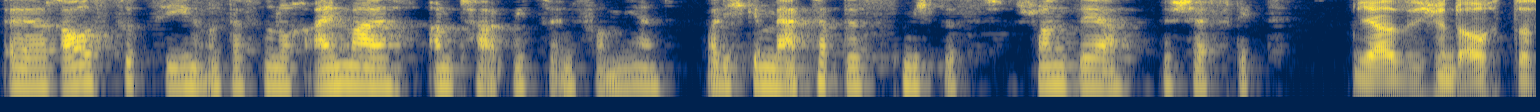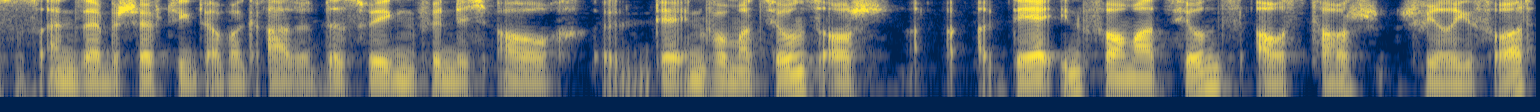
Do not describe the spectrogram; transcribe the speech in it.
äh, rauszuziehen und das nur noch einmal am Tag mich zu informieren, weil ich gemerkt habe, dass mich das schon sehr beschäftigt. Ja, also ich finde auch, dass es einen sehr beschäftigt, aber gerade deswegen finde ich auch äh, der Informationsaustausch, der Informationsaustausch, schwieriges Wort,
